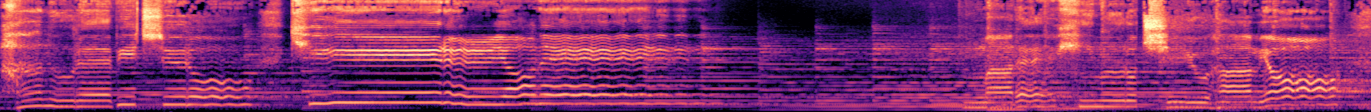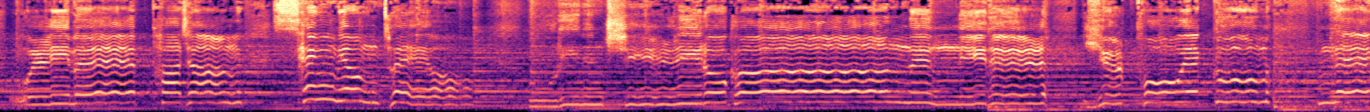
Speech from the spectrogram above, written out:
하늘의 빛으로 길을 여네. 말의 힘으로 치유하며 울림의 파장 생명되어 우리는 진리로 걷는 이들 율포의 꿈 내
